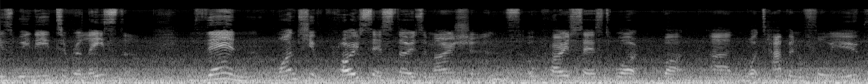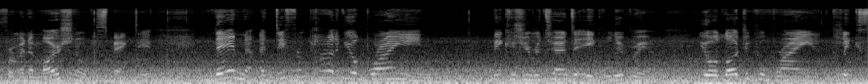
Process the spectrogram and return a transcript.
Is we need to release them. Then, once you've processed those emotions or processed what what um, what's happened for you from an emotional perspective, then a different part of your brain, because you return to equilibrium, your logical brain clicks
